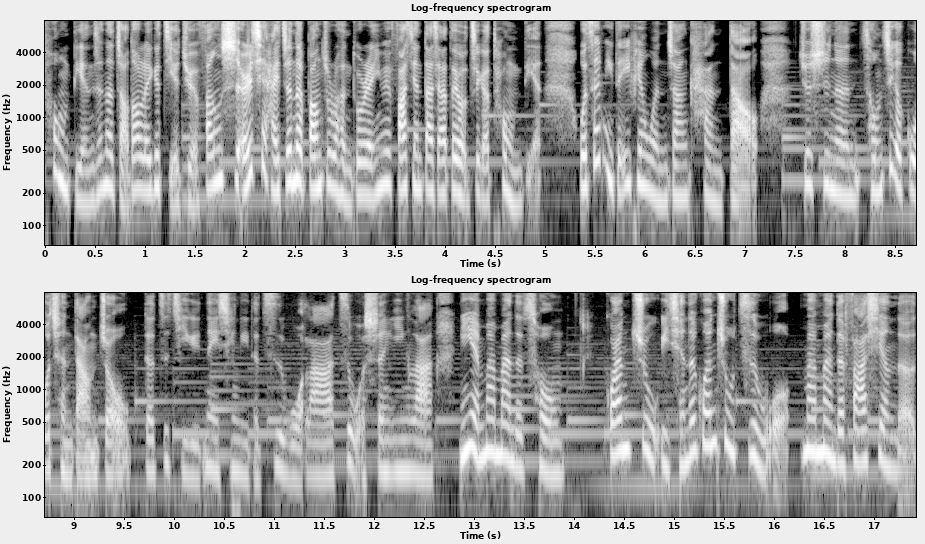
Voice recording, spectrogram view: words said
痛点真的找到了一个解决方式，而且还真的帮助了很多人，因为发现大家都有这个痛点。我在你的一篇文章看到，就是呢，从这个过程当中的自己内心里的自我啦、自我声音啦，你也慢慢的从关注以前的关注自我，慢慢的发现了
